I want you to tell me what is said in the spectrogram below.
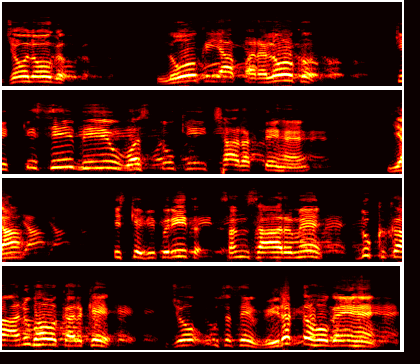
जो लोग लोक या परलोक की किसी भी वस्तु की इच्छा रखते हैं या इसके विपरीत संसार में दुख का अनुभव करके जो उससे विरक्त हो गए हैं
